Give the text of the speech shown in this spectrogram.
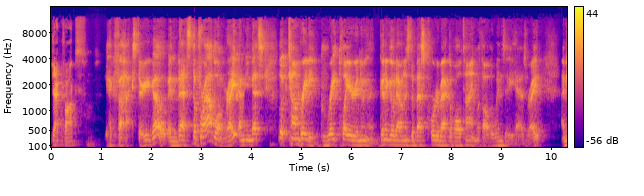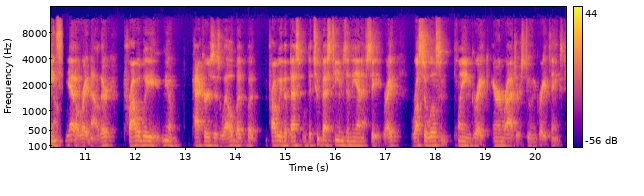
Jack Fox. Jack Fox. There you go. And that's the problem, right? I mean, that's look, Tom Brady, great player in New England, going to go down as the best quarterback of all time with all the wins that he has, right? I mean, yeah. Seattle right now, they're probably, you know, Packers as well, but but probably the best the two best teams in the NFC, right? Russell Wilson playing great, Aaron Rodgers doing great things.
